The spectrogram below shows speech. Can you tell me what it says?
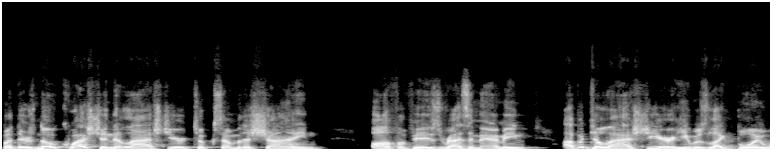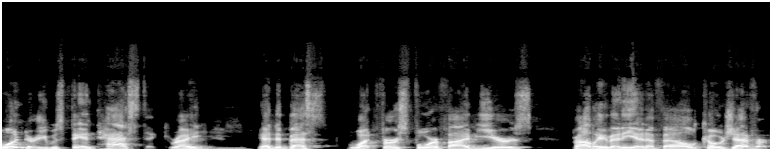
But there's no question that last year took some of the shine off of his resume. I mean, up until last year, he was like boy wonder. He was fantastic, right? Mm-hmm. He had the best, what, first four or five years, probably of any NFL coach ever.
